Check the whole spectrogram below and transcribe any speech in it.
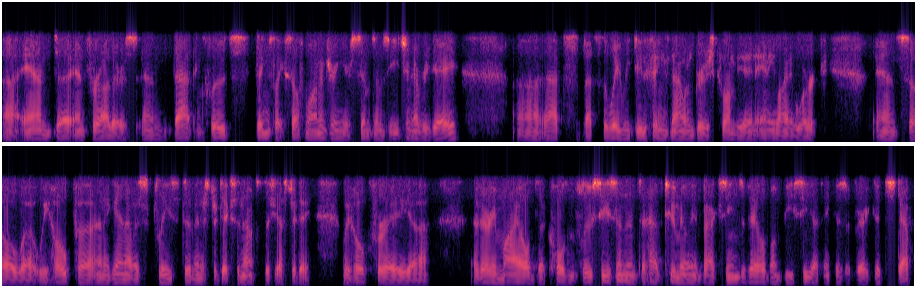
uh, and uh, and for others, and that includes things like self-monitoring your symptoms each and every day. Uh, that's that's the way we do things now in British Columbia in any line of work. And so uh, we hope, uh, and again, I was pleased to Minister Dix announced this yesterday. We hope for a uh, a very mild cold and flu season, and to have two million vaccines available in BC, I think is a very good step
